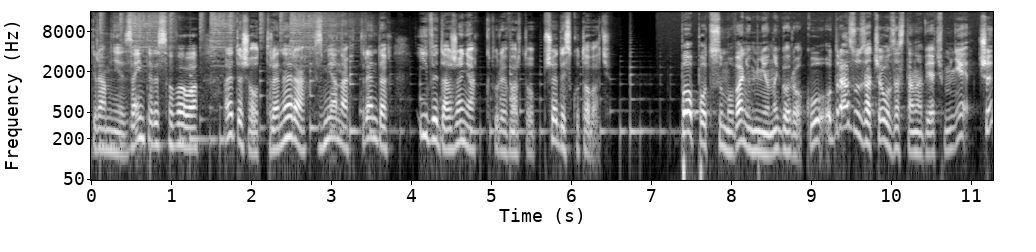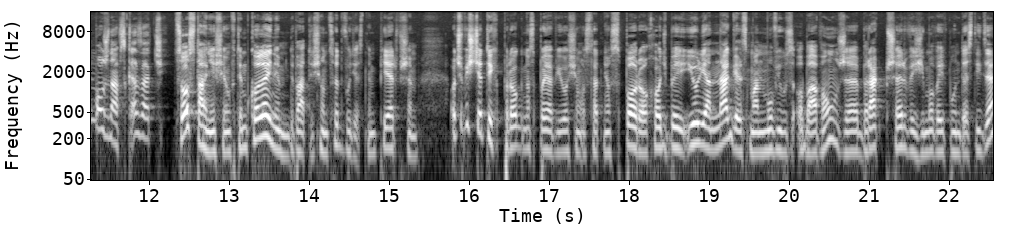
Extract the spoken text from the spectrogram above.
gra mnie zainteresowała, ale też o trenerach, zmianach, trendach i wydarzeniach, które warto przedyskutować. Po podsumowaniu minionego roku od razu zaczęło zastanawiać mnie, czy można wskazać, co stanie się w tym kolejnym 2021. Oczywiście tych prognoz pojawiło się ostatnio sporo, choćby Julian Nagelsmann mówił z obawą, że brak przerwy zimowej w Bundeslidze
